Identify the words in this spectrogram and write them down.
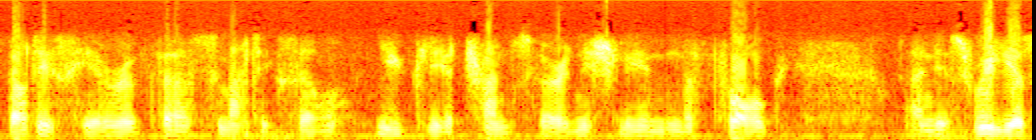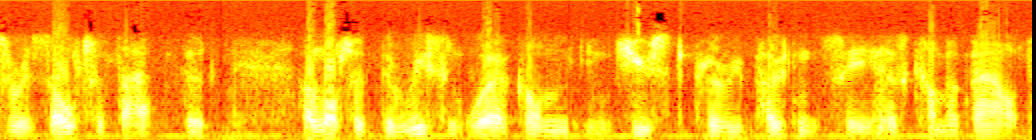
studies here of uh, somatic cell nuclear transfer initially in the frog. And it's really as a result of that that a lot of the recent work on induced pluripotency has come about.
